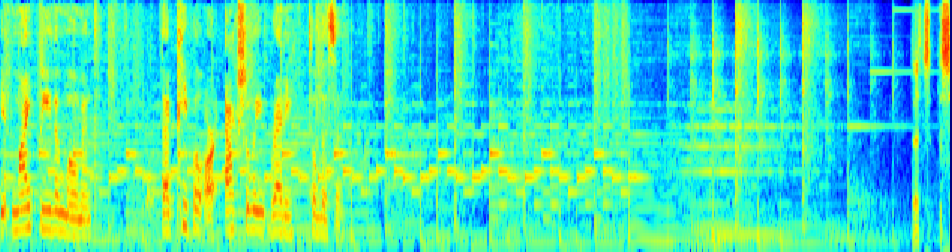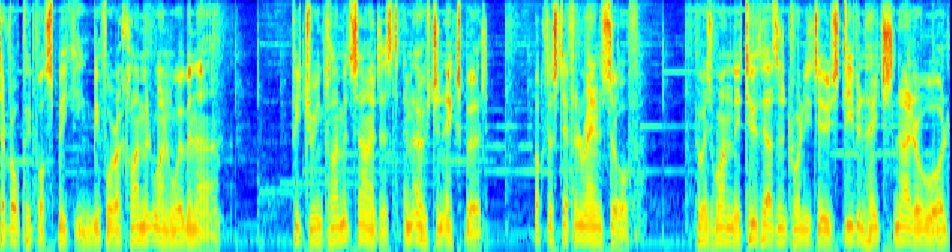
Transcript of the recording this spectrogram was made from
it might be the moment that people are actually ready to listen. That's several people speaking before a Climate One webinar featuring climate scientist and ocean expert Dr. Stefan Rahmstorf, who has won the 2022 Stephen H. Schneider Award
